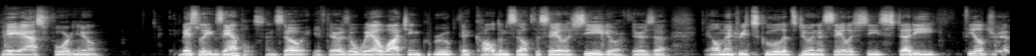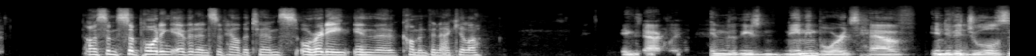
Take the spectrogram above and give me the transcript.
they asked for, you know, basically examples. And so if there was a whale watching group that called themselves the Salish Sea, or if there's a elementary school that's doing a Salish Sea study field trip. Oh, some supporting evidence of how the term's already in the common vernacular. Exactly. And these naming boards have individuals,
